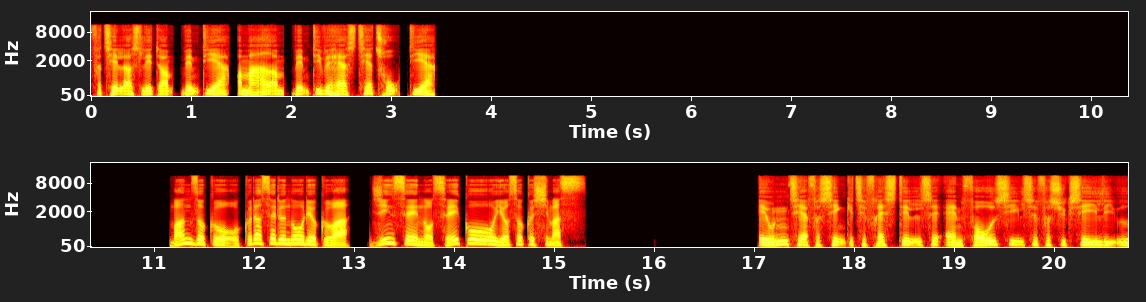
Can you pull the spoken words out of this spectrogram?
fortæller os lidt om, hvem de er, og meget om, hvem de vil have os til at tro, de er. 満足を遅らせる能力は、人生の成功を予測します。Evnen til at forsinke tilfredsstillelse er en forudsigelse for succes i livet.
